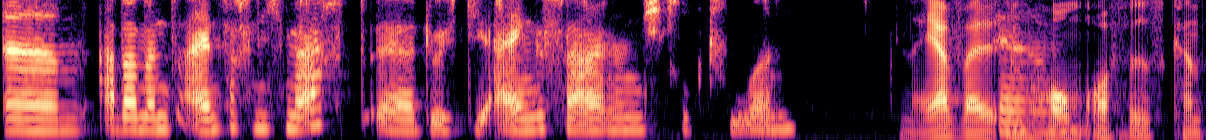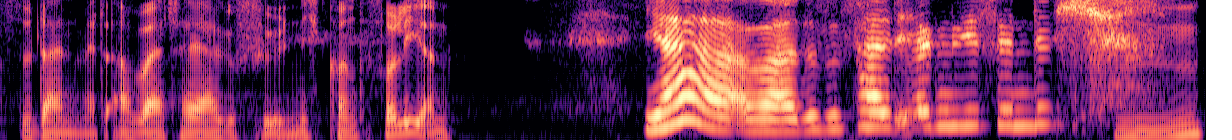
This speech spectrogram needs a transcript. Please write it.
Ähm, aber man es einfach nicht macht äh, durch die eingefahrenen Strukturen. Naja, weil im Ähm. Homeoffice kannst du deinen Mitarbeiter ja gefühlt nicht kontrollieren. Ja, aber das ist halt irgendwie, finde ich, Mhm.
